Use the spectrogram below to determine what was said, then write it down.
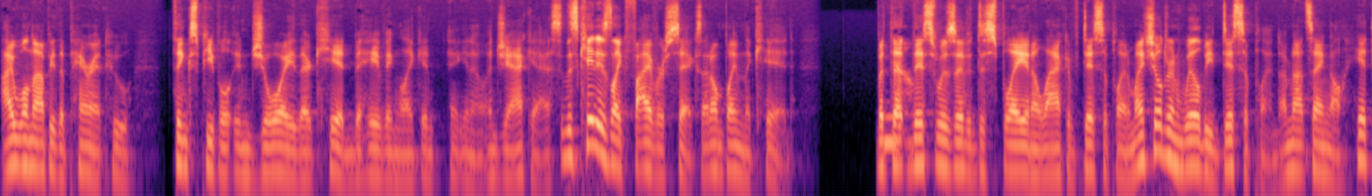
I will not be the parent who thinks people enjoy their kid behaving like a you know a jackass. This kid is like five or six. I don't blame the kid, but No. that this was a display and a lack of discipline. My children will be disciplined. I'm not saying I'll hit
